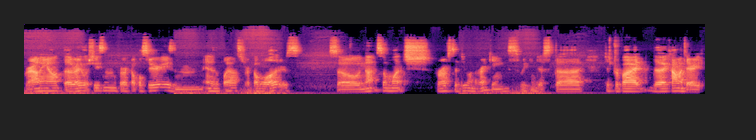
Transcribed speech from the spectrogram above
rounding out the regular season for a couple series and into the playoffs for a couple others. So not so much for us to do on the rankings. We can just uh, just provide the commentary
